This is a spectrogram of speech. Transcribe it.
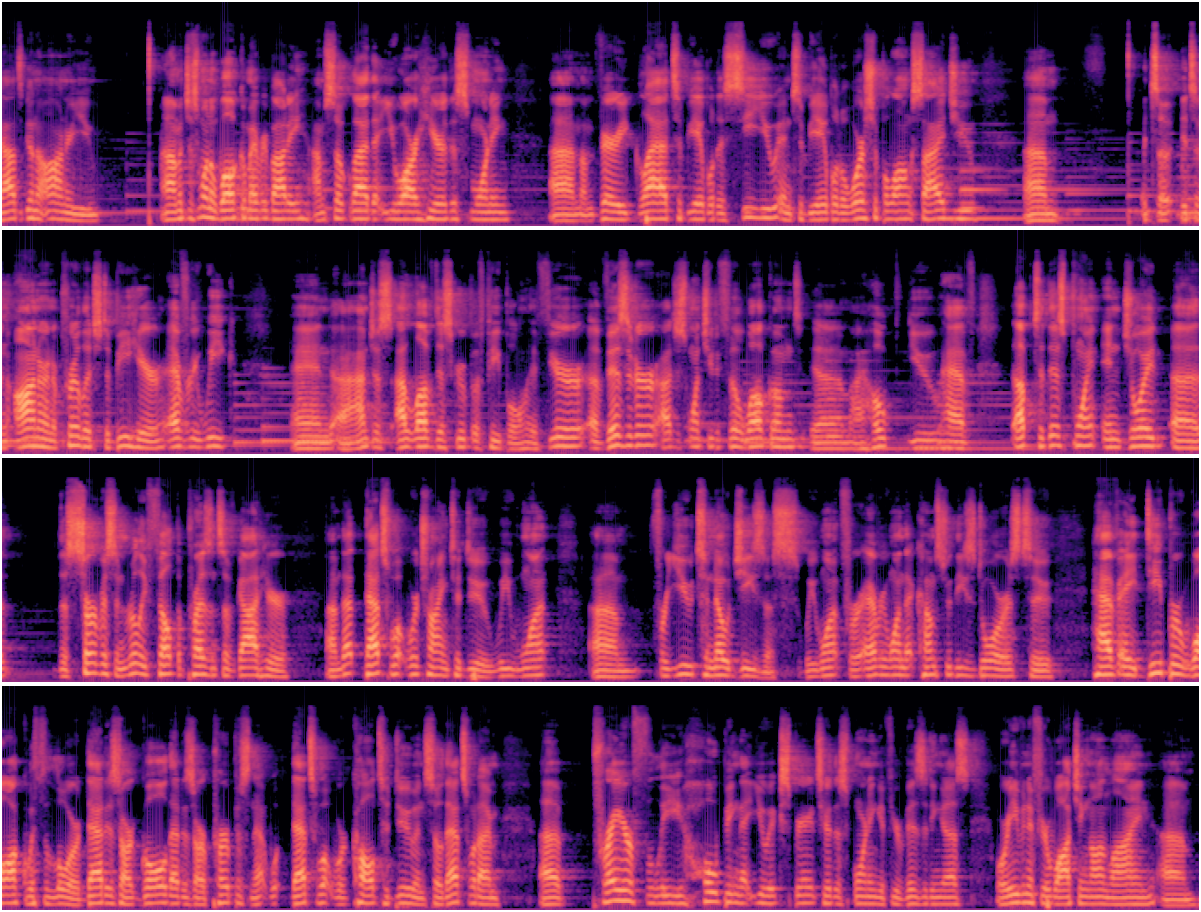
God's going to honor you. Um, I just want to welcome everybody. I'm so glad that you are here this morning. Um, I'm very glad to be able to see you and to be able to worship alongside you. Um, it's a it's an honor and a privilege to be here every week, and uh, I'm just I love this group of people. If you're a visitor, I just want you to feel welcomed. Um, I hope you have up to this point enjoyed uh, the service and really felt the presence of God here. Um, that that's what we're trying to do. We want um, for you to know Jesus. We want for everyone that comes through these doors to have a deeper walk with the Lord. That is our goal. That is our purpose. And that, that's what we're called to do. And so that's what I'm uh, prayerfully hoping that you experience here this morning if you're visiting us or even if you're watching online. Um,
